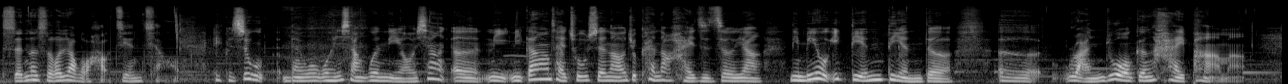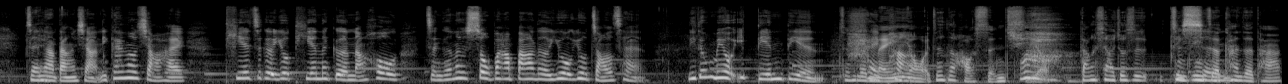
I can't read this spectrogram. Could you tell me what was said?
神那时候让我好坚强哦。哎、欸，可是我来我我很想问你哦，像呃，你你刚刚才出生，然后就看到孩子这样，你没有一点点的呃软弱跟害怕吗？在那当下，欸、你看到小孩。贴这个又贴那个，然后整个那个瘦巴巴的又又早产，你都没有一点点真的没有哎，真的好神奇哦！当下就是静静的看着他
